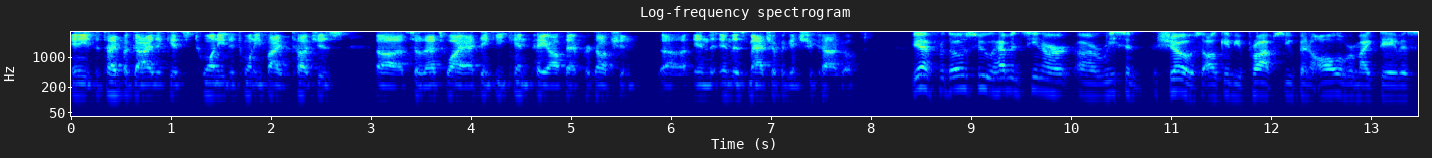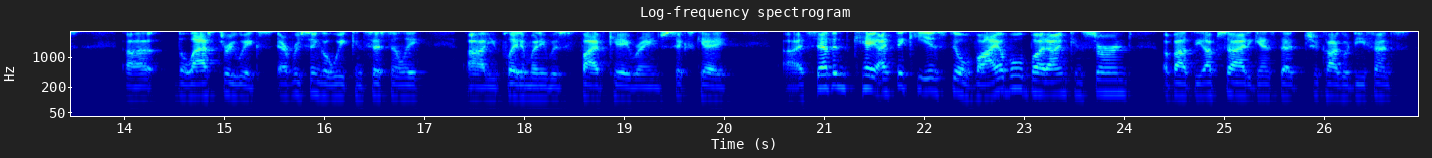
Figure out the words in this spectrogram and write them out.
And he's the type of guy that gets 20 to 25 touches uh, so that's why I think he can pay off that production uh, in in this matchup against Chicago. Yeah, for those who haven't seen our, recent shows, I'll give you props. You've been all over Mike Davis uh, the last three weeks, every single week consistently. Uh, you played him when he was 5K range, 6K. Uh, at 7K, I think he is still viable, but I'm concerned about the upside against that Chicago defense.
